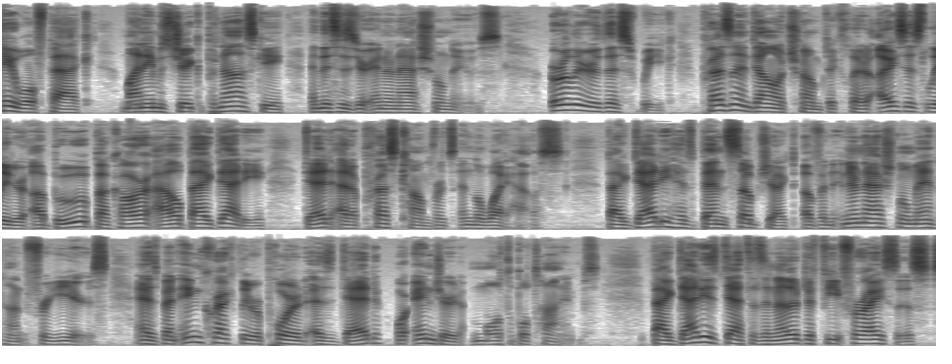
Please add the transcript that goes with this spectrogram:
Hey Wolfpack, my name is Jacob Panoski, and this is your international news. Earlier this week, President Donald Trump declared ISIS leader Abu Bakr al Baghdadi dead at a press conference in the White House. Baghdadi has been subject of an international manhunt for years and has been incorrectly reported as dead or injured multiple times. Baghdadi's death is another defeat for ISIS,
